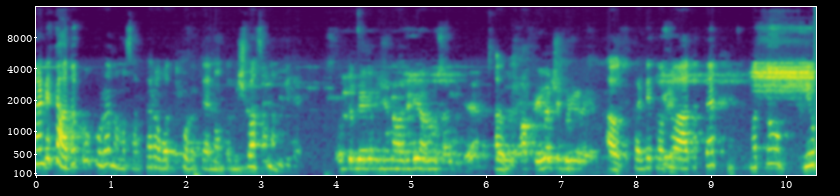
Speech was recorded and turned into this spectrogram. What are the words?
ಖಂಡಿತ ಅದಕ್ಕೂ ಕೂಡ ನಮ್ಮ ಸರ್ಕಾರ ಒತ್ತು ಕೊಡುತ್ತೆ ಅನ್ನುವಂಥ ವಿಶ್ವಾಸ ನಮಗಿದೆ. ಹೌದು. ಖಂಡಿತವಾಗ್ಲೂ ಆಗುತ್ತೆ. ಮತ್ತು ನ್ಯೂ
